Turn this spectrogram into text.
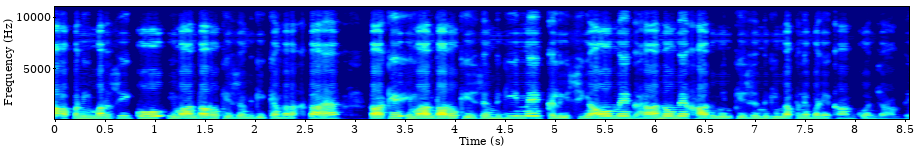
अपनी मर्ज़ी को ईमानदारों की ज़िंदगी के अंदर रखता है ताकि ईमानदारों की ज़िंदगी में कलीसियाओं में घरानों में खादमीन की ज़िंदगी में अपने बड़े काम को अंजाम दे।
